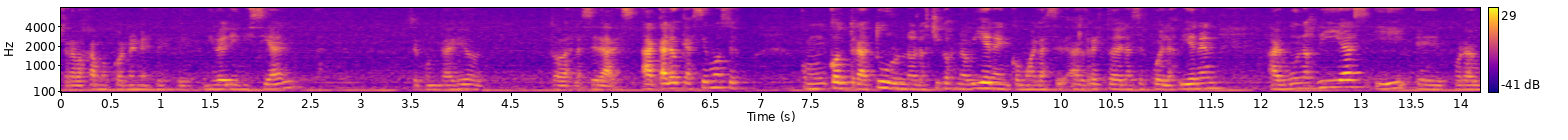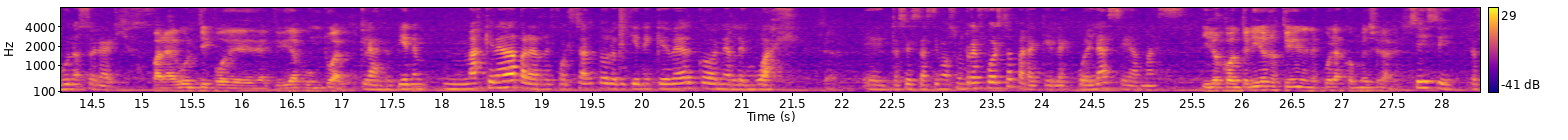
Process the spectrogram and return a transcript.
trabajamos con nenes desde nivel inicial secundario, todas las edades. Acá lo que hacemos es como un contraturno, los chicos no vienen como al resto de las escuelas, vienen algunos días y eh, por algunos horarios. Para algún tipo de, actividad puntual. Claro, vienen más que nada para reforzar todo lo que tiene que ver con el lenguaje. Eh, entonces hacemos un refuerzo para que la escuela sea más. ¿Y los contenidos los tienen en escuelas convencionales? Sí, sí, los,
